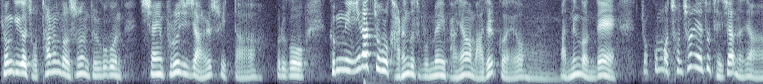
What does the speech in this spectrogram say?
경기가 좋다는 것은 결국은 시장이 부러지지 않을 수 있다. 그리고 금리 인하 쪽으로 가는 것은 분명히 방향은 맞을 거예요. 음. 맞는 건데 조금 뭐 천천히 해도 되지 않느냐.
